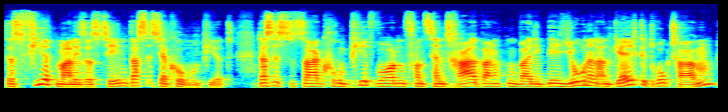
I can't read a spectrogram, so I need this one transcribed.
das Fiat-Money-System, das ist ja korrumpiert. Das ist sozusagen korrumpiert worden von Zentralbanken, weil die Billionen an Geld gedruckt haben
